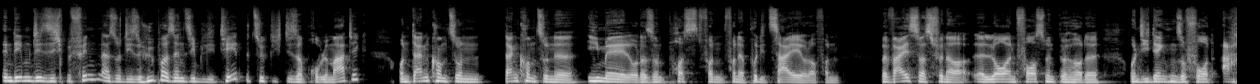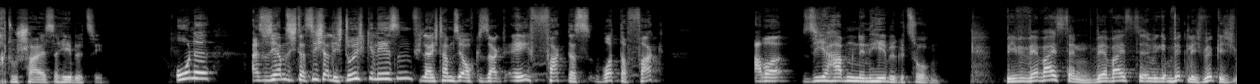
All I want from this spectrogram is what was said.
in dem die sich befinden, also diese Hypersensibilität bezüglich dieser Problematik, und dann kommt so ein, dann kommt so eine E-Mail oder so ein Post von, von der Polizei oder von wer weiß was für eine äh, Law Enforcement Behörde und die denken sofort, ach du Scheiße, Hebel ziehen. Ohne, also sie haben sich das sicherlich durchgelesen, vielleicht haben sie auch gesagt, ey, fuck, das, what the fuck, aber sie haben den Hebel gezogen. Wie, wer weiß denn, wer weiß wirklich, wirklich,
